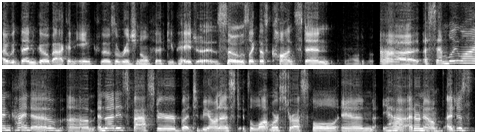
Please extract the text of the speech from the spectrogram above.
I would then go back and ink those original 50 pages. So it was like this constant uh, assembly line kind of. Um, and that is faster, but to be honest, it's a lot more stressful. And yeah, I don't know. I just,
